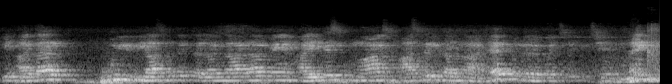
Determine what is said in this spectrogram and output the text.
کہ اگر پوری ریاست تلنگانہ میں ہائیسٹ مارکس حاصل کرنا ہے تو میرے بچے پیچھے نہیں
